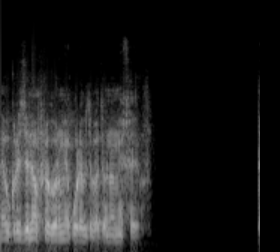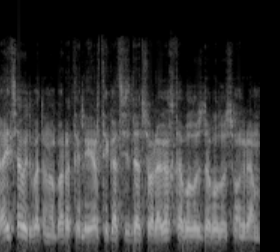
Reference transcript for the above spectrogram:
მე უგრძნობ როგორ მიყურებთ ბატონო მიხეილ. დაიცავით ბატონო ბარათელი ერთი კაცის დაცვა რა გახდა ბოლოს და ბოლოს, მაგრამ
